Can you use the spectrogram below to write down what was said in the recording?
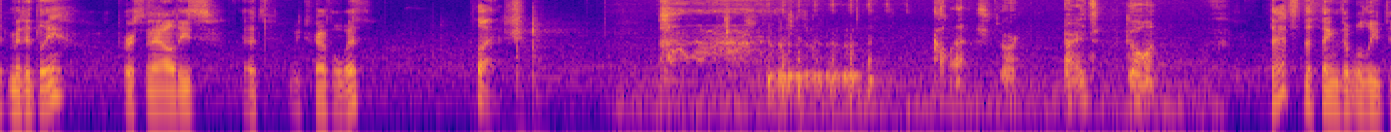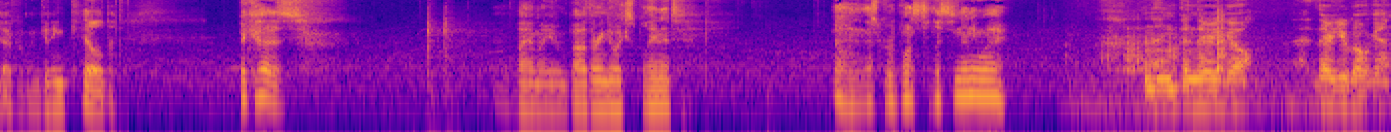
Admittedly, personalities that we travel with clash. clash, Sure. All right, go on. That's the thing that will lead to everyone getting killed. Because. Why am I even bothering to explain it? No one in this group wants to listen anyway. And then, and there you go. There you go again.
